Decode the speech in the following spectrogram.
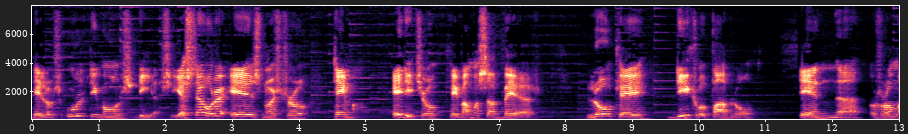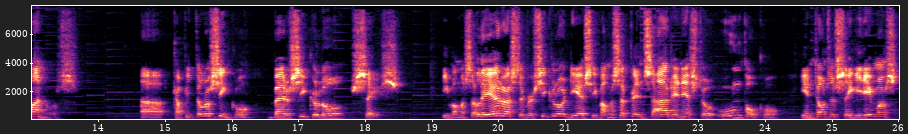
de los últimos días. Y este ahora es nuestro tema. He dicho que vamos a ver lo que dijo Pablo en uh, Romanos uh, capítulo 5 versículo 6. Y vamos a leer hasta el versículo 10 y vamos a pensar en esto un poco y entonces seguiremos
